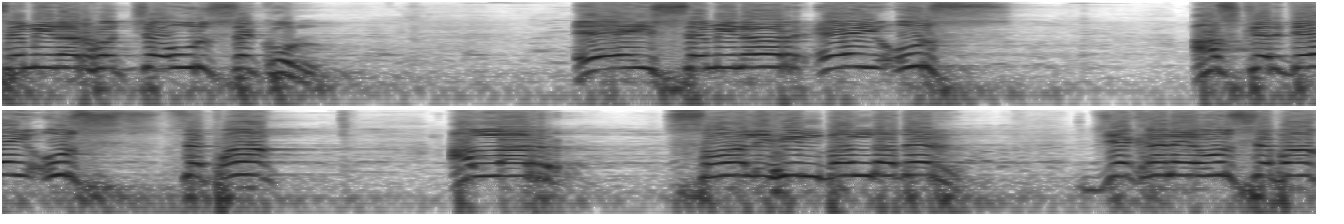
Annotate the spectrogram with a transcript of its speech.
সেমিনার হচ্ছে উর্সেকুল এই সেমিনার, এই উর্স, আজকের যেই উর্সে পাক। আল্লাহর সলিহীন বান্দাদের যেখানে উর্সে পাক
